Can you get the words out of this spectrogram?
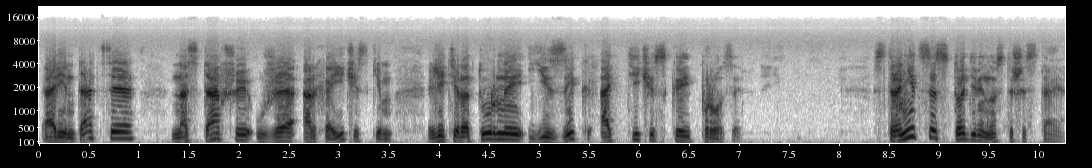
ориентация на ставший уже архаическим литературный язык аттической прозы. Страница 196.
